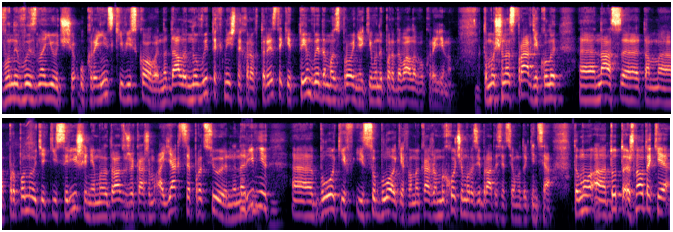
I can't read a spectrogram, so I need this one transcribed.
вони визнають, що українські військові надали нові технічні характеристики тим видам озброєння, які вони передавали в Україну. Тому що насправді, коли е, нас е, там е, пропонують якісь рішення, ми одразу вже кажемо, а як це працює? Не на рівні е, блоків і субблоків, а ми кажемо, ми хочемо розібратися в цьому до кінця. Тому е, тут знов таки.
